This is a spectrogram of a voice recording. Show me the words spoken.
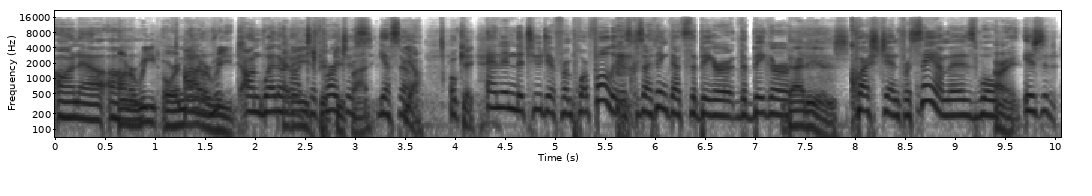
on a um, on a REIT or not on a REIT on whether or not to 55? purchase? Yes, sir. Yeah. Okay. And in the two different portfolios, because I think that's the bigger the bigger That is. question for Sam is well, All right. is it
